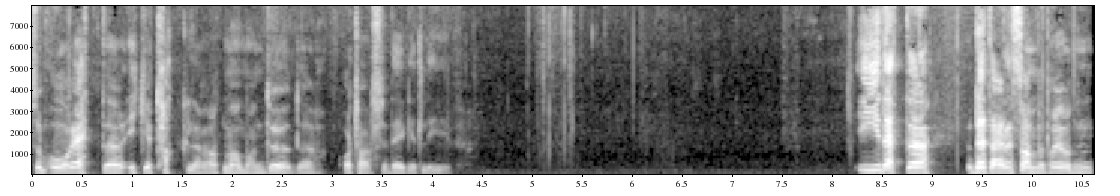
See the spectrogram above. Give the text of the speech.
som året etter ikke takler at mammaen døde og tar sitt eget liv. I dette, og dette er den samme perioden,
